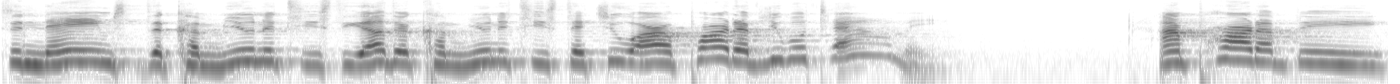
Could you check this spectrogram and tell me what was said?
to names the communities, the other communities that you are a part of, you will tell me. I'm part of the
